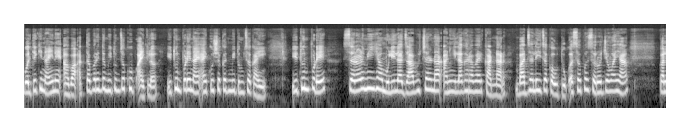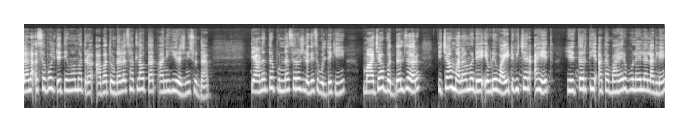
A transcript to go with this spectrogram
बोलते की नाही नाही आबा आत्तापर्यंत मी तुमचं खूप ऐकलं. इथून पुढे नाही ऐकू शकत मी तुमचं काही. इथून पुढे सरळ मी ह्या मुलीला जाब विचारणार आणि हिला घराबाहेर काढणार. बाद झालं हिचं कौतुक. असं पण सरोज जेव्हा ह्या कलाला असं बोलते तेव्हा मात्र आबा तोंडालाच हात लावतात आणि ही रजनीसुद्धा त्यानंतर पुन्हा सरोज लगेच बोलते की माझ्याबद्दल जर तिच्या मनामध्ये एवढे वाईट विचार आहेत हे तर ती आता बाहेर बोलायला लागले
